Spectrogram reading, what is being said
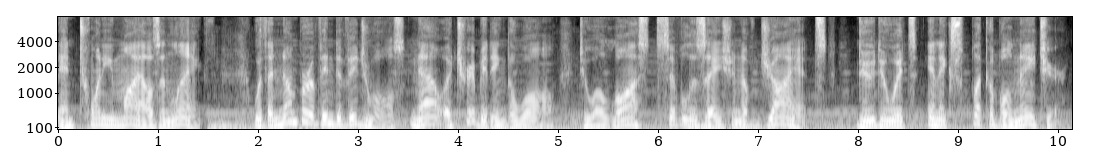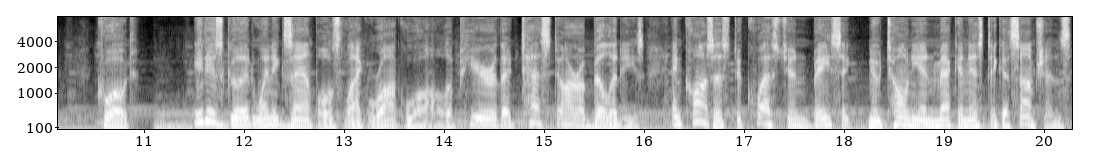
and 20 miles in length, with a number of individuals now attributing the wall to a lost civilization of giants due to its inexplicable nature. Quote, it is good when examples like Rockwall appear that test our abilities and cause us to question basic Newtonian mechanistic assumptions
